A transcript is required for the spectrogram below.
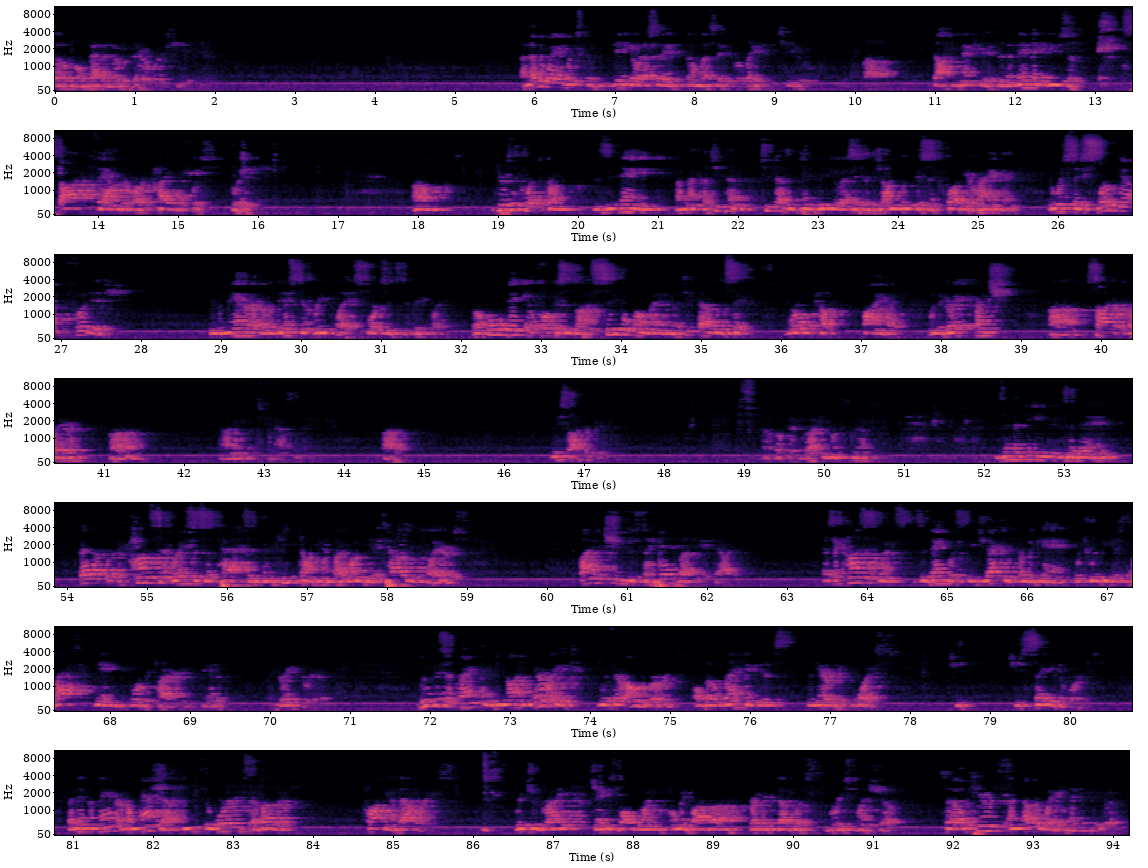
A little meta note there where she appears. Another way in which the video essay and film essay is related to uh, documentary is that it may make use of stock, found, or archival footage. Um, here's a clip from Zidane, a 2010 video essay by John Lucas and Claudia Rankine, in which they slowed down footage in the manner of an instant replay, a sports instant replay. The whole video focuses on a single moment in the 2006 World Cup final when the great French uh, soccer player, uh, I don't know the name, uh, you soccer player? Oh, okay, well, I can mispronounce it. Zinedine Zidane, fed up with the constant racist attacks that have been heaped on him by one of the Italian players, finally chooses to headbutt the Italian. As a consequence, Zidane was ejected from the game, which would be his last game before retiring at the end of a great career. Lucas and Rankine do not narrate with their own words, although Rankine is the narrative voice. She's, she's saying the words. but in the manner of a mashup, used the words of others talking about race. Richard Wright, James Baldwin, Homi Bhabha, Frederick Douglass, Maurice Blanchot. So here's another way to make a video.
